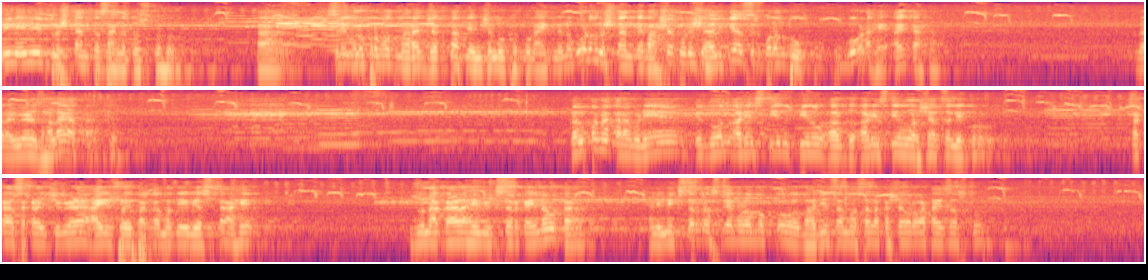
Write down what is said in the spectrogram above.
मी नेहमी दृष्टांत सांगत असतो. हा श्री गुरुप्रमोद महाराज जगताप यांच्या मुखातून ऐकलेलं गोड दृष्टांत आहे. भाषा थोडीशी हलकी असेल परंतु गोड आहे. ऐका. हा जरा वेळ झालाय आता. कल्पना करा म्हणे की दोन अडीच तीन तीन अडीच तीन वर्षाचं लेकरू. सकाळ सकाळची वेळ आहे आई स्वयंपाकामध्ये व्यस्त आहे. जुना काळ आहे मिक्सर काही नव्हता. आणि मिक्सर नसल्यामुळं मग तो भाजीचा मसाला कशावर वाटायचा असतो?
